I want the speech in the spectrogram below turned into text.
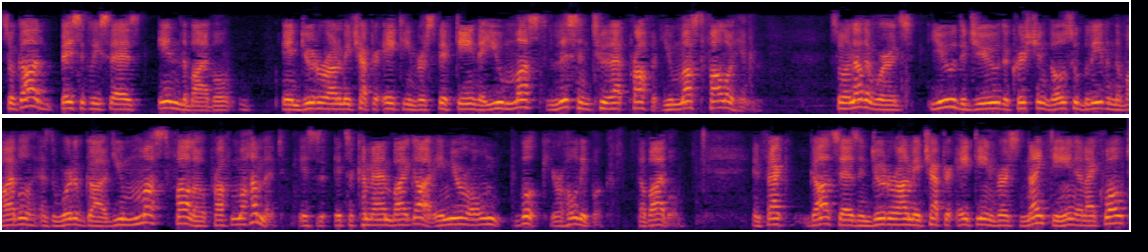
So God basically says in the Bible, in Deuteronomy chapter 18 verse 15, that you must listen to that prophet. You must follow him. So in other words, you, the Jew, the Christian, those who believe in the Bible as the Word of God, you must follow Prophet Muhammad. It's, it's a command by God in your own book, your holy book, the Bible. In fact, God says in Deuteronomy chapter 18 verse 19, and I quote,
